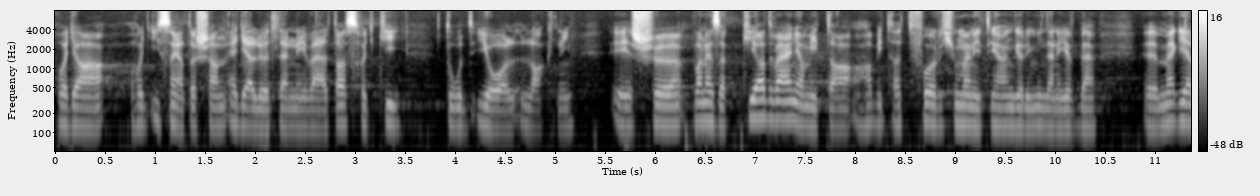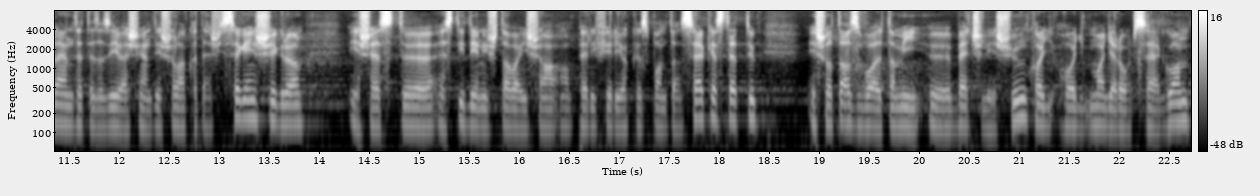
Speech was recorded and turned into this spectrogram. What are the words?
hogy, a, hogy iszonyatosan egyenlőtlenné vált az, hogy ki tud jól lakni. És van ez a kiadvány, amit a Habitat for Humanity Hungary minden évben megjelentett, ez az éves jelentés a lakhatási szegénységről, és ezt, ezt idén is, tavaly is a, a Periféria Központtal szerkesztettük, és ott az volt a mi becslésünk, hogy, hogy Magyarországon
